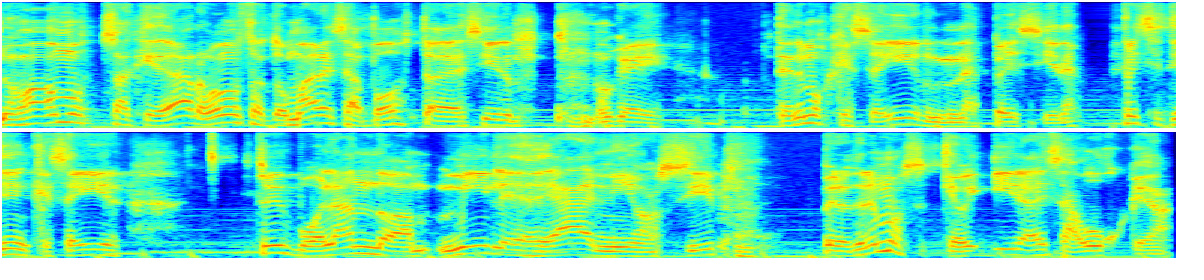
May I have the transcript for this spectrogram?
nos vamos a quedar, vamos a tomar esa posta de decir, ok, tenemos que seguir la especie, la especie tiene que seguir estoy volando a miles de años, ¿sí? Pero tenemos que ir a esa búsqueda.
